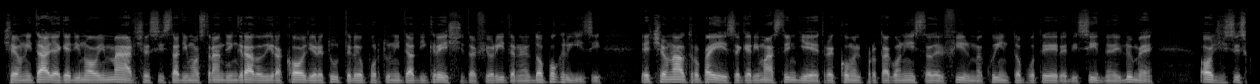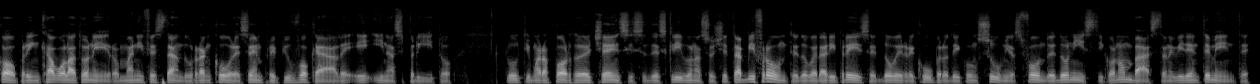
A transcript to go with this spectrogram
C'è un'Italia che è di nuovo in marcia e si sta dimostrando in grado di raccogliere tutte le opportunità di crescita fiorite nel dopocrisi e c'è un altro paese che è rimasto indietro e come il protagonista del film Quinto Potere di Sidney Lumet oggi si scopre incavolato nero manifestando un rancore sempre più vocale e inasprito. L'ultimo rapporto del Censis descrive una società bifronte dove la ripresa e dove il recupero dei consumi a sfondo edonistico non bastano evidentemente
